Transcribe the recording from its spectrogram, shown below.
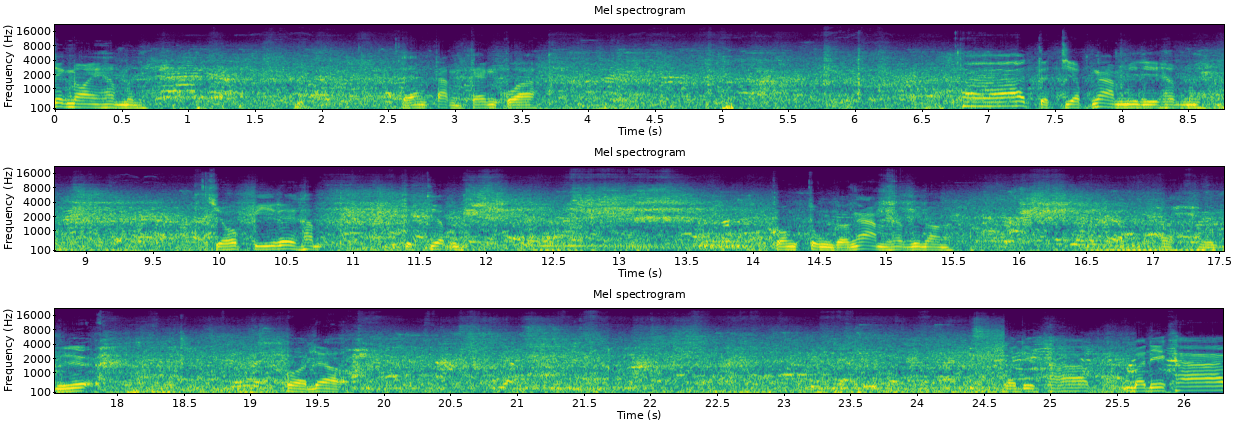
จักหน่อยครับมือนี้แตงตั้งแตงกวาอ่ากระเจี๊ยบงามมีดีครับนี่เจียวปีเลยครับกระเจี๊ยบกองตุ่งก็งามครับพี่น้องเยอะปวดแล้ว สวัสดีครับสวัสดีครับ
